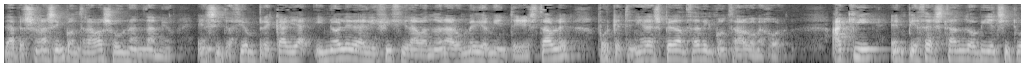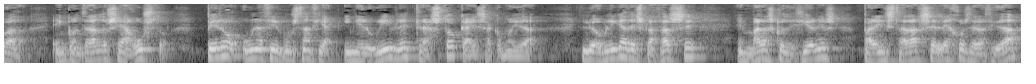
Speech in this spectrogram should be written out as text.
la persona se encontraba sobre un andamio, en situación precaria y no le era difícil abandonar un medio ambiente inestable porque tenía la esperanza de encontrar algo mejor. Aquí empieza estando bien situada, encontrándose a gusto, pero una circunstancia ineludible trastoca esa comodidad. Le obliga a desplazarse en malas condiciones para instalarse lejos de la ciudad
